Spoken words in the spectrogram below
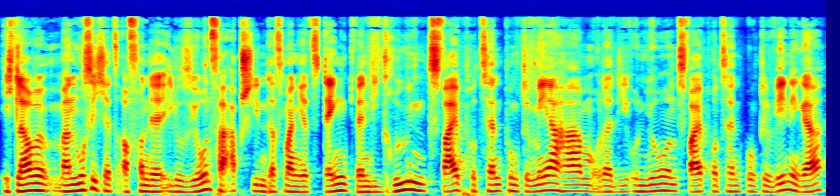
ich glaube, man muss sich jetzt auch von der Illusion verabschieden, dass man jetzt denkt, wenn die Grünen zwei Prozentpunkte mehr haben oder die Union zwei Prozentpunkte weniger,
